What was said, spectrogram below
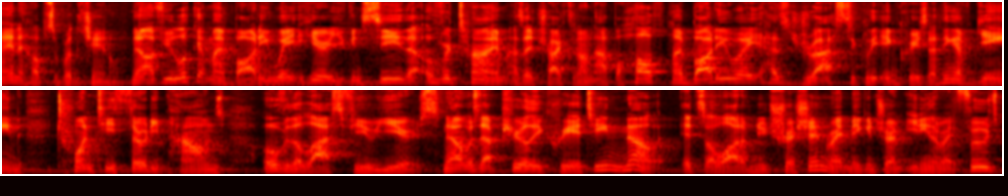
and it helps support the channel. Now, if you look at my body weight here, you can see that over time, as I tracked it on Apple Health, my body weight has drastically increased. I think I've gained 20, 30 pounds over the last few years. Now, was that purely creatine? No, it's a lot of nutrition, right? Making sure I'm eating the right foods,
